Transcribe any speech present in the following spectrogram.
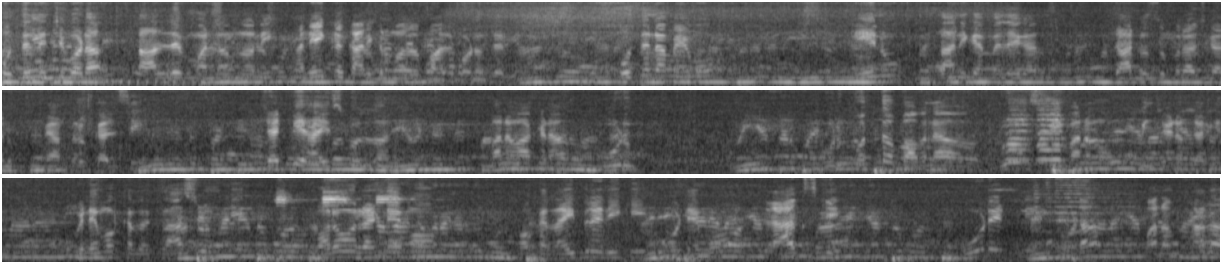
పొద్దున్న నుంచి కూడా తాళ్ళేపు మండలంలోని అనేక కార్యక్రమాల్లో పాల్గొనడం జరిగింది. పొద్దున్న మేము నేను స్థానిక ఎమ్మెల్యే గారు డాక్టర్ సుబ్బరాజు గారు మేమందరూ కలిసి జడ్పీ హై స్కూల్లోని మనం అక్కడ మూడు మూడు కొత్త భవన రూమ్స్ని మనం ఓపెన్ జరిగింది. ఒకటేమో క్లాస్ రూమ్కి మరో రెండేమో ఒక లైబ్రరీకి ఒకటేమో ల్యాబ్స్కి మూడింటిని కూడా మనం చాలా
